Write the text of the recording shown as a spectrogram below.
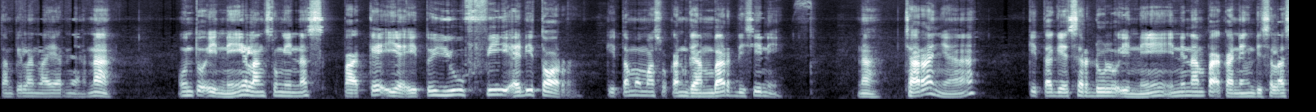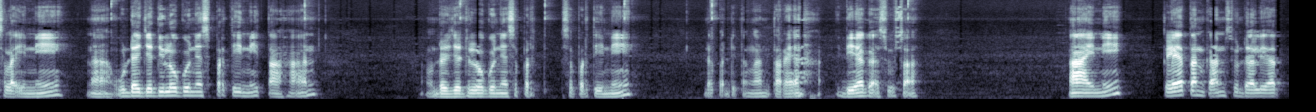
tampilan layarnya. Nah untuk ini langsung Ines pakai yaitu UV editor. Kita mau masukkan gambar di sini. Nah, caranya kita geser dulu ini. Ini nampak kan yang di sela-sela ini. Nah, udah jadi logonya seperti ini, tahan. Udah jadi logonya seperti seperti ini. Dapat di tengah ntar ya. Dia agak susah. Nah, ini kelihatan kan sudah lihat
